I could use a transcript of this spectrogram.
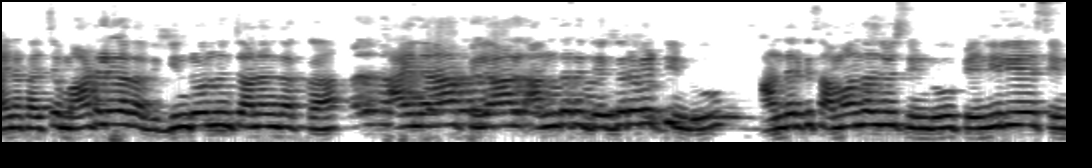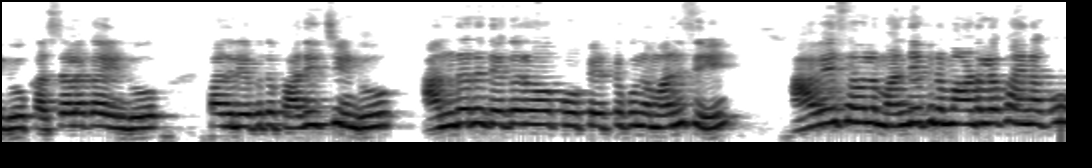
ఆయనకు వచ్చే మాటలే కదా అవి. గిన్ని రోజుల నుంచి ఆనందక్క ఆయన పిల్లలు అందరి దగ్గర పెట్టిండు. అందరికి సంబంధాలు చూసిండు పెళ్ళిళ్ళు చేసిండు కష్టాలకు పది లేకపోతే పది ఇచ్చిండు. అందరి దగ్గర పెట్టుకున్న మనిషి ఆవేశంలో మంది చెప్పిన మాటలకు ఆయనకు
